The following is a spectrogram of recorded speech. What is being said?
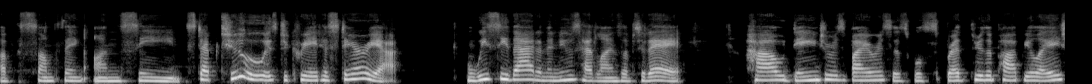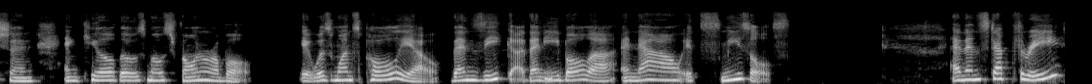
of something unseen. Step two is to create hysteria. We see that in the news headlines of today how dangerous viruses will spread through the population and kill those most vulnerable. It was once polio, then Zika, then Ebola, and now it's measles. And then step three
